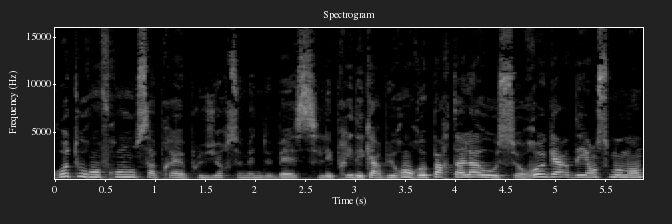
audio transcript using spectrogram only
Retour en France après plusieurs semaines de baisse. Les prix des carburants repartent à la hausse. Regardez en ce moment,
